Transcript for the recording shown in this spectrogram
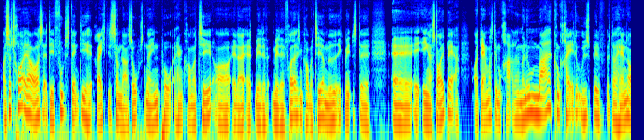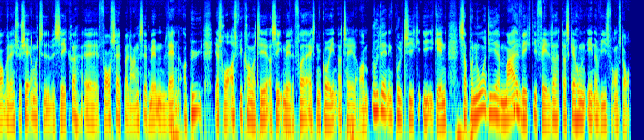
Og så tror jeg også, at det er fuldstændig rigtigt, som Lars Olsen er inde på, at han kommer til, at, eller at Mette, Mette Frederiksen kommer til at møde ikke mindst øh, øh Inger Støjberg og Danmarksdemokraterne med nogle meget konkrete udspil, der handler om, hvordan Socialdemokratiet vil sikre øh, fortsat balance mellem land og by. Jeg tror også, vi kommer til at se Mette Frederiksen gå ind og tale om udlændingepolitik i igen. Så på nogle af de her meget vigtige felter, der skal hun ind og vise, hvor hun står.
